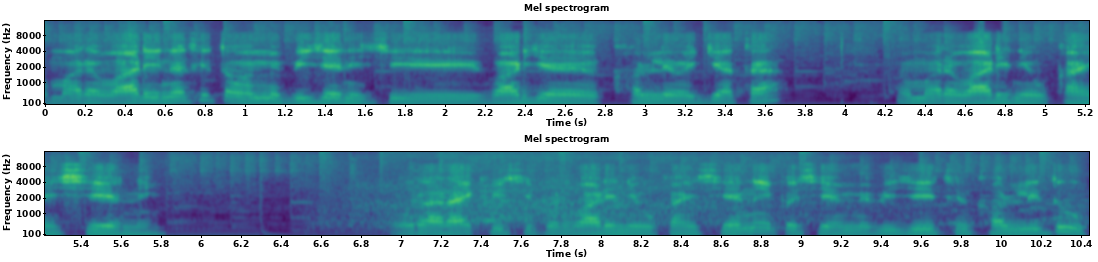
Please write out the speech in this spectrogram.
અમારે વાડી નથી તો અમે બીજાની જે વાડીએ ખડ લેવા ગયા હતા, અમારે વાડીને એવું કાંઈ છે નહીં. ઓરા રાખવી છે, પણ વાડીને એવું કાંઈ છે નહીં. પછી અમે બીજેથી ખડ લીધું.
